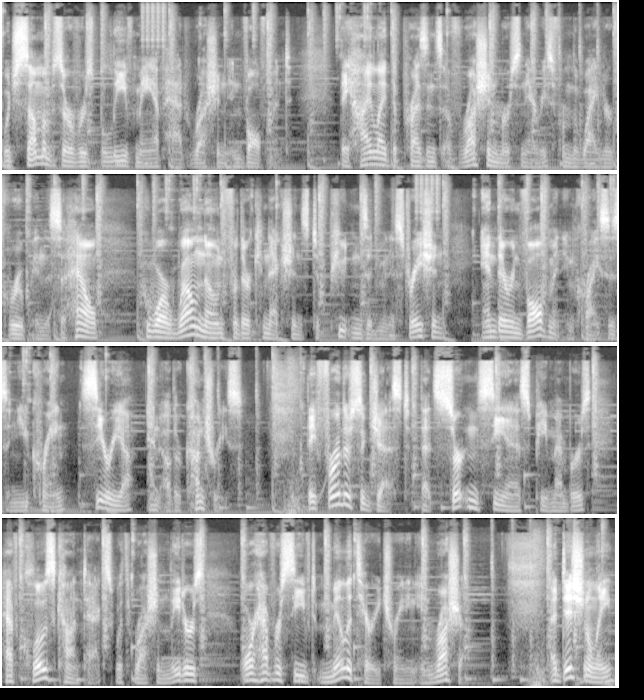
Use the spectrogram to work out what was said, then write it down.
which some observers believe may have had Russian involvement. They highlight the presence of Russian mercenaries from the Wagner Group in the Sahel, who are well known for their connections to Putin's administration and their involvement in crises in Ukraine, Syria, and other countries. They further suggest that certain CNSP members have close contacts with Russian leaders or have received military training in Russia. Additionally,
